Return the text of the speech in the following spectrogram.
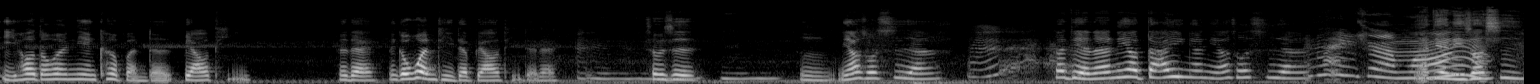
以后都会念课本的标题，对不对？那个问题的标题，对不对？嗯是不是？嗯嗯，你要说是啊，快点啊！你有答应啊，你要说是啊，为什么？快点，你说是。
